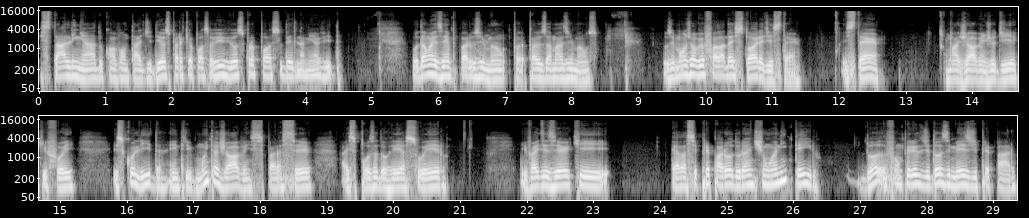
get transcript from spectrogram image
está alinhado com a vontade de Deus para que eu possa viver os propósitos dele na minha vida. Vou dar um exemplo para os irmãos, para os amados irmãos. Os irmãos já ouviram falar da história de Esther. Esther, uma jovem judia que foi escolhida entre muitas jovens para ser a esposa do rei Assuero. E vai dizer que ela se preparou durante um ano inteiro. Foi um período de 12 meses de preparo.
